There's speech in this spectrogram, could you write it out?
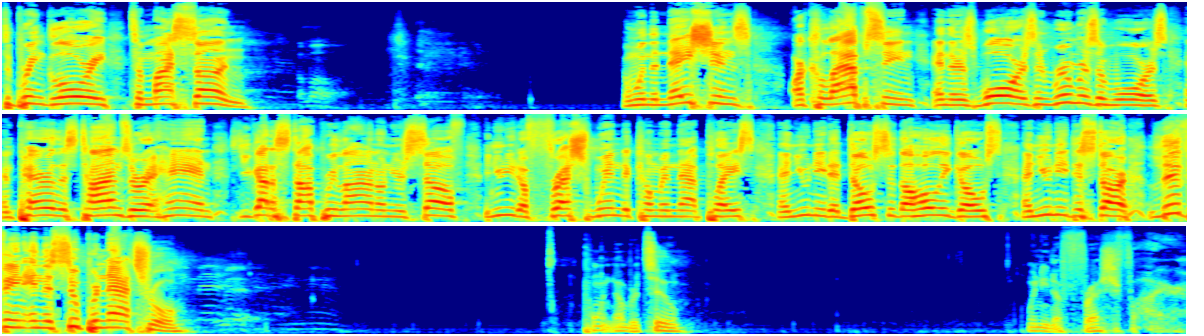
to bring glory to my Son. And when the nations are collapsing and there's wars and rumors of wars and perilous times are at hand, you got to stop relying on yourself and you need a fresh wind to come in that place and you need a dose of the Holy Ghost and you need to start living in the supernatural. Point number two we need a fresh fire.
